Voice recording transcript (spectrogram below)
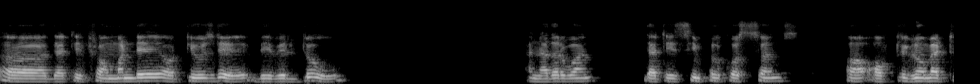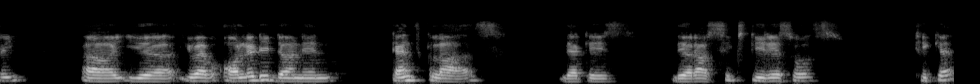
uh, that is from Monday or Tuesday we will do another one that is simple questions uh, of trigonometry. Uh, you, you have already done in 10th class that is there are 60 ratios okay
